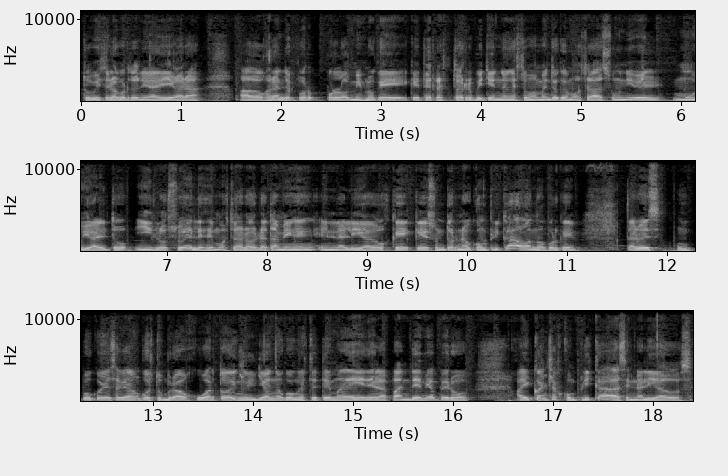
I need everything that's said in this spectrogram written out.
tuviste la oportunidad de llegar a, dos grandes por, por lo mismo que, te estoy repitiendo en este momento, que mostrabas un nivel muy alto y lo sueles demostrar ahora también en, la Liga 2, que, es un torneo complicado, ¿no? Porque tal vez un poco ya se habían acostumbrado a jugar todo en el llano con este tema de, la pandemia, pero hay canchas complicadas en la Liga 2.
